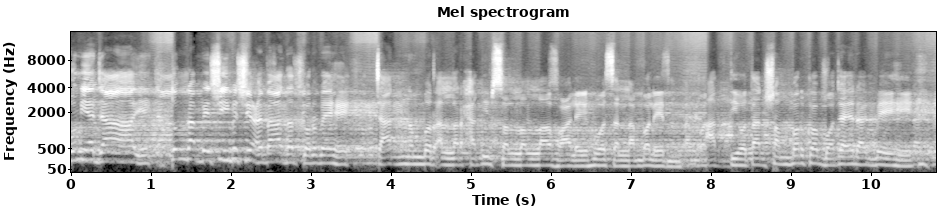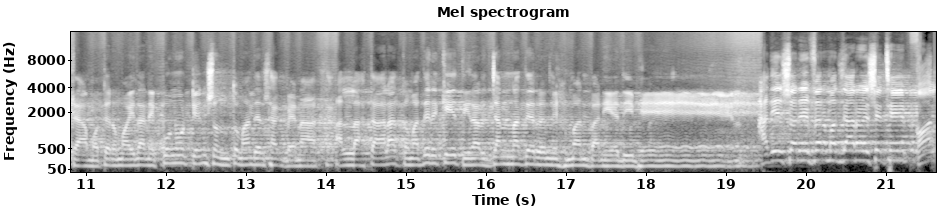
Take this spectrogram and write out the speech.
ঘুমিয়ে যায়, তোমরা বেশি বেশি ইবাদত করবে। চার নম্বর আল্লাহর হাবিব সাল্লাল্লাহু আলাইহি ওয়াসাল্লাম বলেন, আত্মীয়তার সম্পর্ক বজায় রাখবে। কিয়ামতের ময়দানে কোনো টেনশন তোমাদের থাকবে না। আল্লাহ তাআলা তোমাদেরকে তিনার জান্নাতের মেহমান বানিয়ে দিবেন। হাদিস শরীফের মধ্যে আরো এসেছে قال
